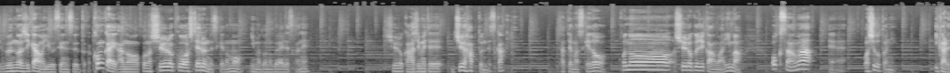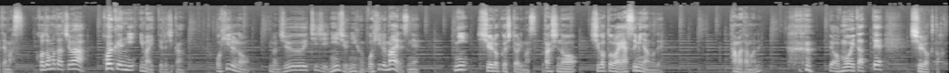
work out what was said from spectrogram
自分の時間を優先するとか今回あのこの収録をしてるんですけども今どのぐらいですかね収録始めて18分ですか経ってますけど、この収録時間は今、奥さんは、えー、お仕事に行かれてます。子供たちは保育園に今行ってる時間。お昼の今11時22分、お昼前ですね、に収録しております。私の仕事は休みなので、たまたまね。で、思い立って収録と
